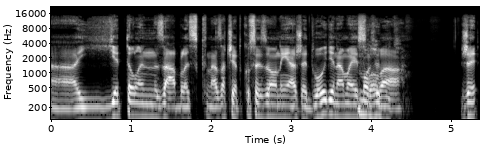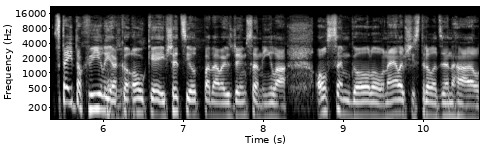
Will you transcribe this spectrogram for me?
a je to len záblesk na začiatku sezóny a že dôjde na moje Môže slova. Že v tejto chvíli, Môže ako OK, všetci odpadávajú z Jamesa Neala, 8 gólov, najlepší strelec NHL,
